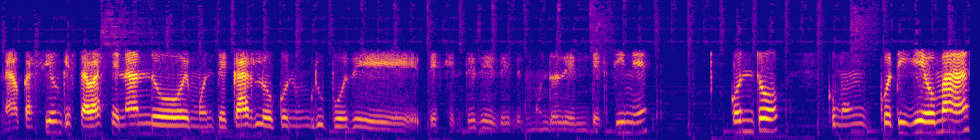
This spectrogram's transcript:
una ocasión que estaba cenando en Monte Carlo con un grupo de, gente del mundo del, del cine. Contó, como un cotilleo más,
